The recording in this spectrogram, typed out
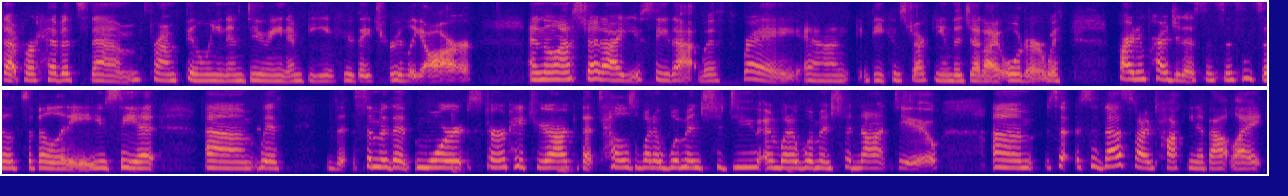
that prohibits them from feeling and doing and being who they truly are. And the last jedi you see that with Rey and deconstructing the jedi order with pride and prejudice and sense and sensibility. You see it um, with the, some of the more stern patriarch that tells what a woman should do and what a woman should not do. Um, so, so that's what I'm talking about. Like,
